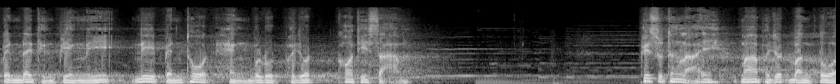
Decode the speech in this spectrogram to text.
เป็นได้ถึงเพียงนี้นี่เป็นโทษแห่งบุรุษพยศข้อที่สามพิสุทั้งหลายม้าพยศบางตัว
